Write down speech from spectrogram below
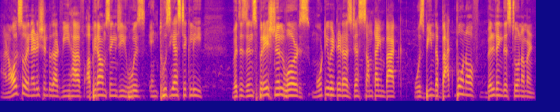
And also, in addition to that, we have Abhiram Singh ji, who is enthusiastically, with his inspirational words, motivated us just some time back, who's been the backbone of building this tournament.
